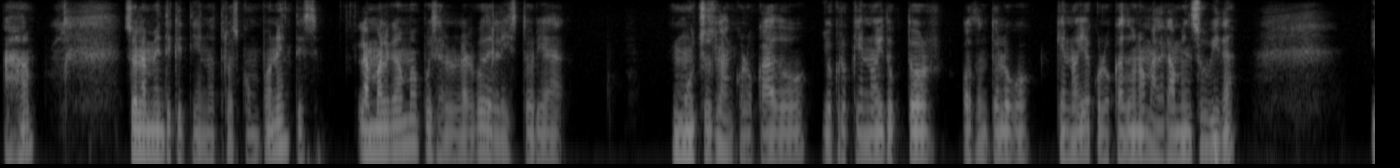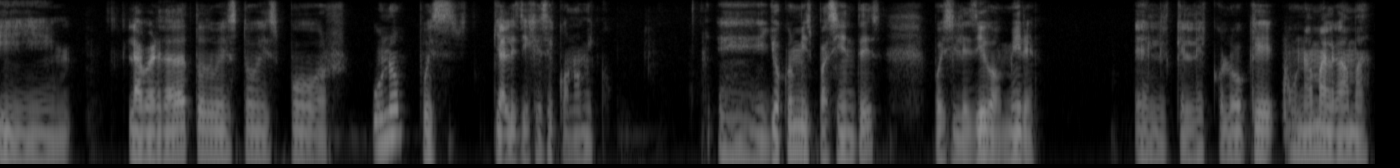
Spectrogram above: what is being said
Ajá. Solamente que tiene otros componentes. La amalgama, pues a lo largo de la historia, muchos la han colocado. Yo creo que no hay doctor odontólogo que no haya colocado una amalgama en su vida. Y la verdad todo esto es por, uno, pues ya les dije, es económico. Eh, yo con mis pacientes, pues si les digo, miren, el que le coloque una amalgama,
